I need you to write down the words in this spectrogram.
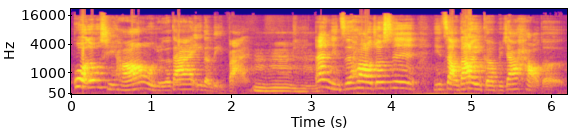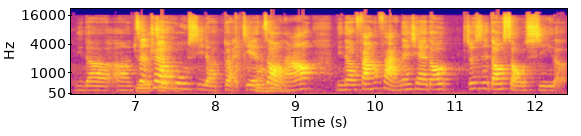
过渡期，好像我觉得大概一个礼拜。嗯哼，那你之后就是你找到一个比较好的你的呃正确呼吸的对节奏，然后你的方法那些都就是都熟悉了，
